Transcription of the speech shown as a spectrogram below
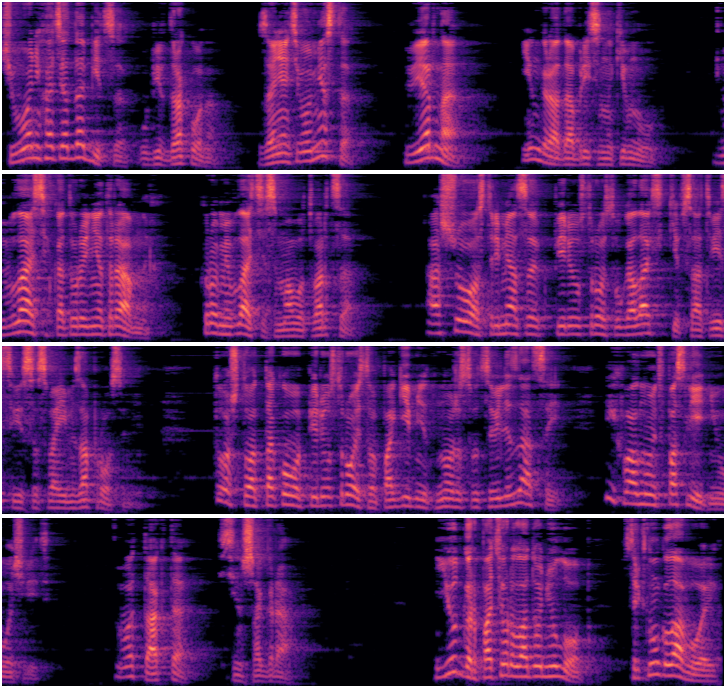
Чего они хотят добиться, убив дракона? Занять его место? Верно? Ингра одобрительно кивнул. «Власть, в которой нет равных, кроме власти самого Творца. А Шоа стремятся к переустройству галактики в соответствии со своими запросами. То, что от такого переустройства погибнет множество цивилизаций, их волнует в последнюю очередь. Вот так-то, Синшагра». Юдгар потер ладонью лоб, встряхнул головой,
